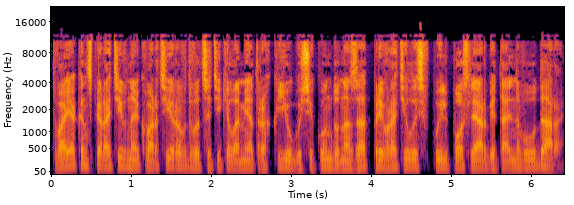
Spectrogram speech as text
Твоя конспиративная квартира в 20 километрах к югу секунду назад превратилась в пыль после орбитального удара,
